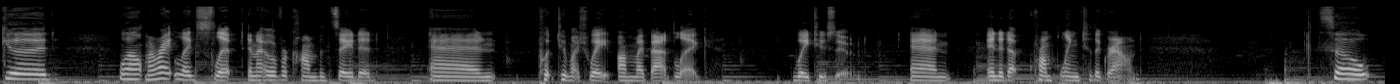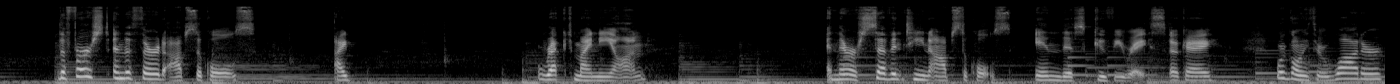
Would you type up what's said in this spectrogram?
good. Well, my right leg slipped and I overcompensated and put too much weight on my bad leg way too soon and ended up crumpling to the ground. So, the first and the third obstacles I wrecked my knee on. And there are 17 obstacles in this goofy race, okay? We're going through water,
